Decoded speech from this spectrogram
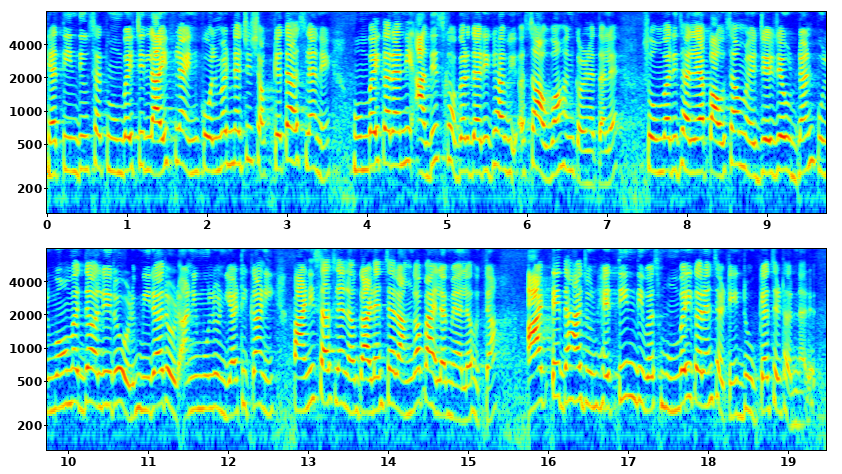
या तीन दिवसात मुंबईची लाईफलाईन कोलमडण्याची शक्यता असल्याने मुंबईकरांनी आधीच खबरदारी घ्यावी असं आवाहन करण्यात आलंय. सोमवारी झालेल्या पावसामुळे जे जे उड्डाणपूल मोहम्मद अली रोड मीरा रोड आणि मुलुंड या ठिकाणी पाणी साचल्यानं गाड्यांच्या रांगा पाहायला मिळाल्या होत्या. आठ ते दहा जून हे तीन दिवस मुंबईकरांसाठी धोक्याचे ठरणार आहेत.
